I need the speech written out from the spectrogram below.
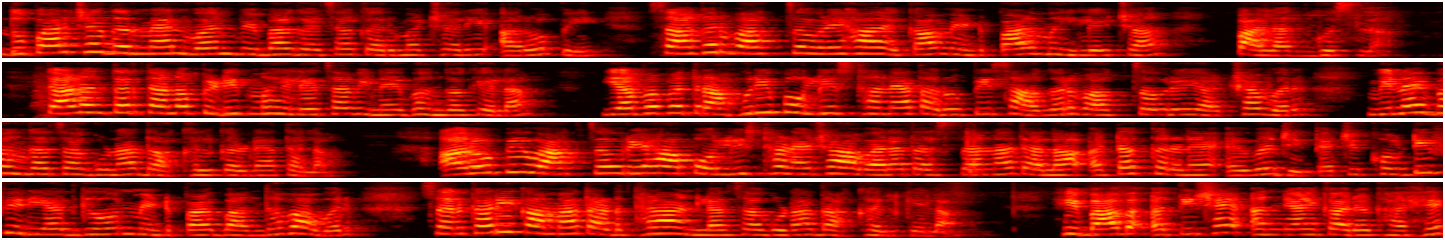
दुपारच्या दरम्यान वन विभागाचा कर्मचारी आरोपी सागर वाघचौरे हा एका मेंढपाळ महिलेच्या पालात घुसला. त्यानंतर त्यानं पीडित महिलेचा विनयभंग केला. याबाबत राहुरी पोलीस ठाण्यात आरोपी सागर वाघचौरे याच्यावर विनयभंगाचा गुन्हा दाखल करण्यात आला. आरोपी वाघचौरे हा पोलीस ठाण्याच्या आवारात असताना त्याला अटक करण्याऐवजी त्याची खोटी फिर्याद घेऊन मेंढपाळ बांधवावर सरकारी कामात अडथळा आणल्याचा गुन्हा दाखल केला. ही बाब अतिशय अन्यायकारक आहे.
